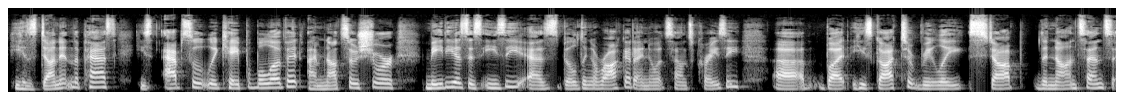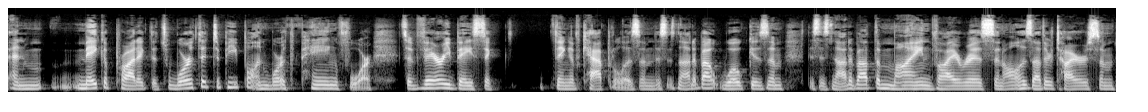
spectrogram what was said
He has done it in the past. He's absolutely capable of it. I'm not so sure media is as easy as building a rocket. I know it sounds crazy uh, but he's got to really stop the nonsense and make a product that's worth it to people and worth paying for. It's a very basic thing of capitalism. This is not about wokeism. This is not about the mind virus and all his other tiresome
